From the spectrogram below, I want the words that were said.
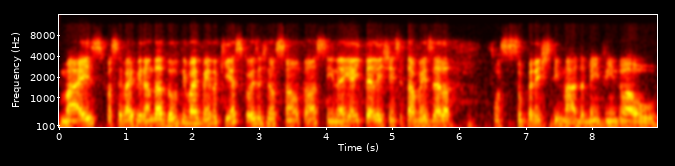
mas você vai virando adulto e vai vendo que as coisas não são tão assim, né? E a inteligência talvez ela fosse superestimada. Bem-vindo ao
